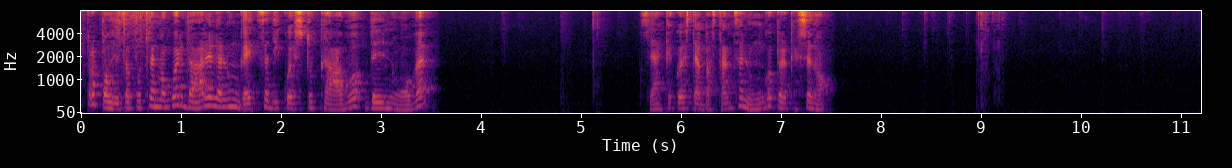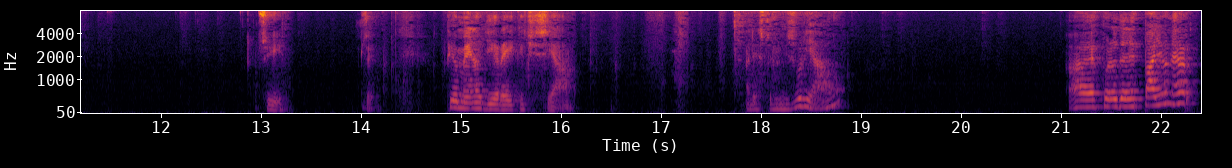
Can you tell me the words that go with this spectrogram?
A proposito, potremmo guardare la lunghezza di questo cavo delle nuove, se anche questo è abbastanza lungo, perché se no sì, sì, più o meno direi che ci siamo. Adesso li misuriamo. Eh, quello delle Pioneer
